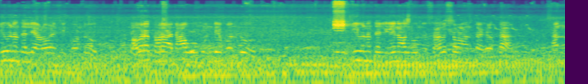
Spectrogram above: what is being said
ಜೀವನದಲ್ಲಿ ಅಳವಡಿಸಿಕೊಂಡು ಅವರ ಥರ ನಾವು ಮುಂದೆ ಬಂದು ಜೀವನದಲ್ಲಿ ಏನಾದರೂ ಒಂದು ಸಾಧಿಸೋಣ ಅಂತ ಹೇಳ್ತಾ ನನ್ನ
